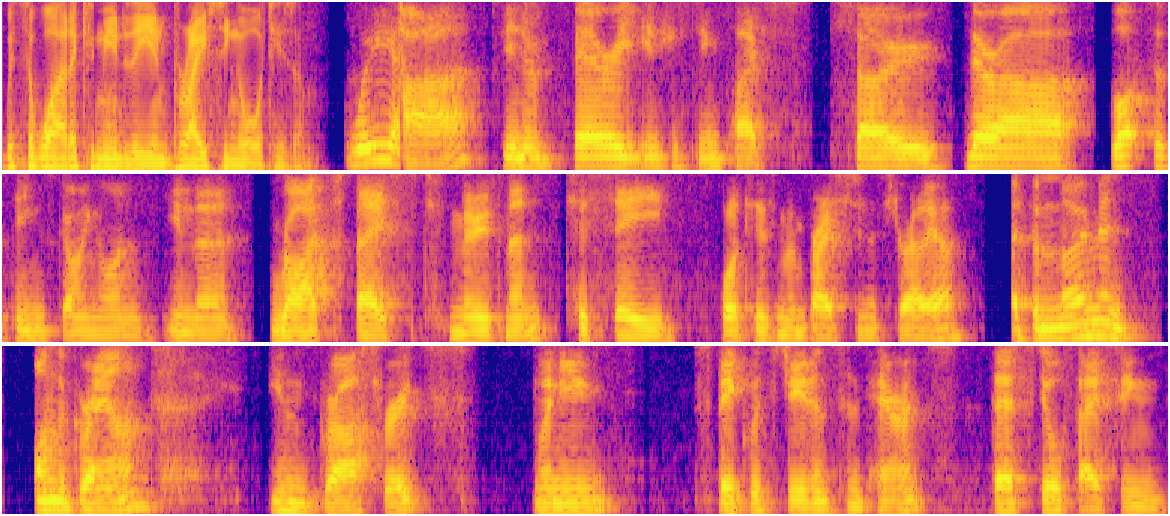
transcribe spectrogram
with the wider community embracing autism. We are in a very interesting place. So there are lots of things going on in the rights based movement to see autism embraced in Australia. At the moment, on the ground, in grassroots, when you speak with students and parents, they're still facing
